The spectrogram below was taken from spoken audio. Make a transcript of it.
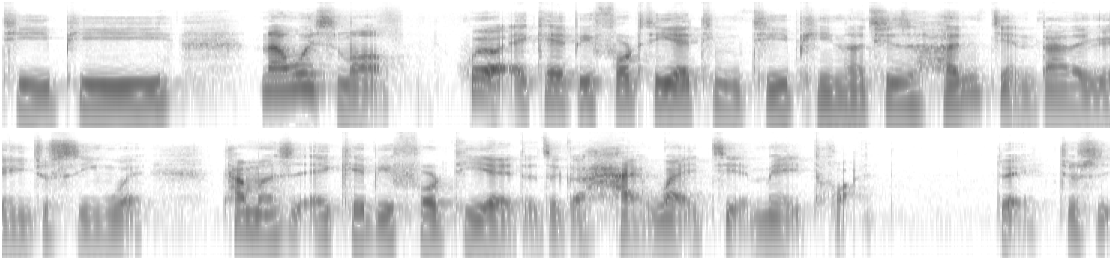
TP。那为什么会有 AKB48 Team TP 呢？其实很简单的原因，就是因为他们是 AKB48 的这个海外姐妹团。对，就是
